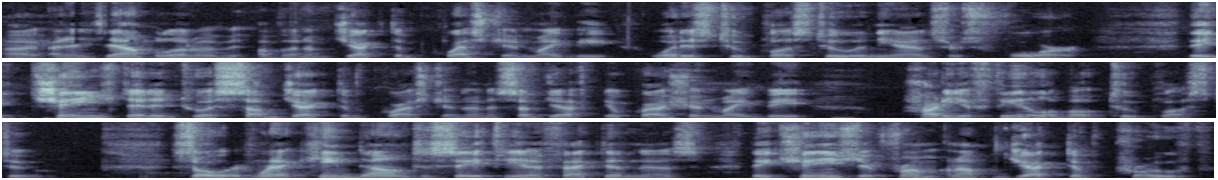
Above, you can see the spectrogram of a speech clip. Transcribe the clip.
uh, an example of, of an objective question might be, "What is two plus two?" and the answer is four. They changed it into a subjective question, and a subjective question might be, "How do you feel about two plus two? So when it came down to safety and effectiveness, they changed it from an objective proof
